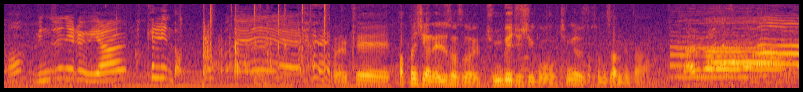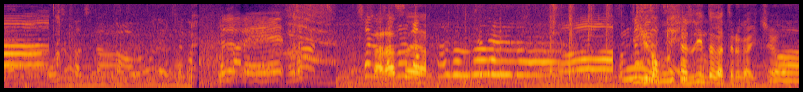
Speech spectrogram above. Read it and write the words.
어 민준이를 위한 캘린더. 이렇게 바쁜 시간 내주셔서 준비해 주시고 챙겨주셔서 감사합니다 잘 가. 멋진다 진짜. 배달의 잘 왔어요. 어, 기독 캘린더가 들어가 있죠.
